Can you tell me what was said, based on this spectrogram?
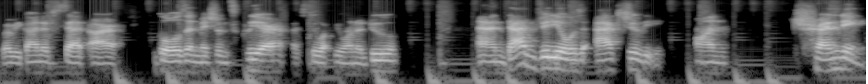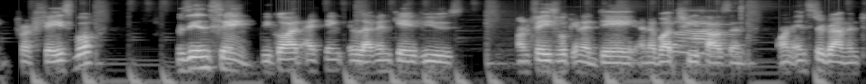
where we kind of set our goals and missions clear as to what we want to do. And that video was actually on trending for Facebook It was insane. We got I think 11k views on Facebook in a day and about wow. 3,000 on Instagram and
